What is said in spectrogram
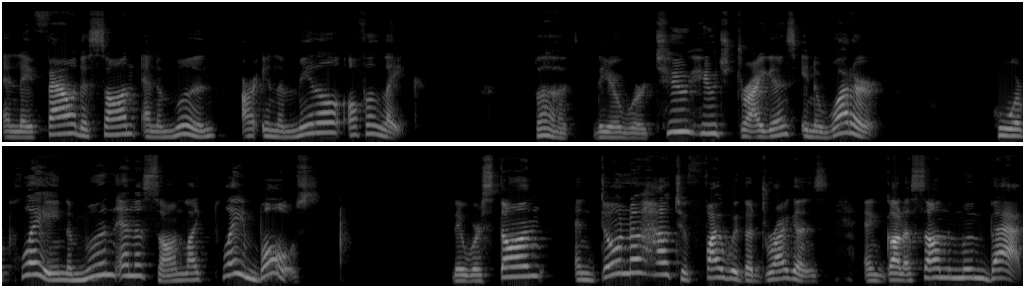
and they found the sun and the moon are in the middle of a lake. But there were two huge dragons in the water who were playing the moon and the sun like playing balls. They were stunned and don't know how to fight with the dragons and got a sun moon back.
